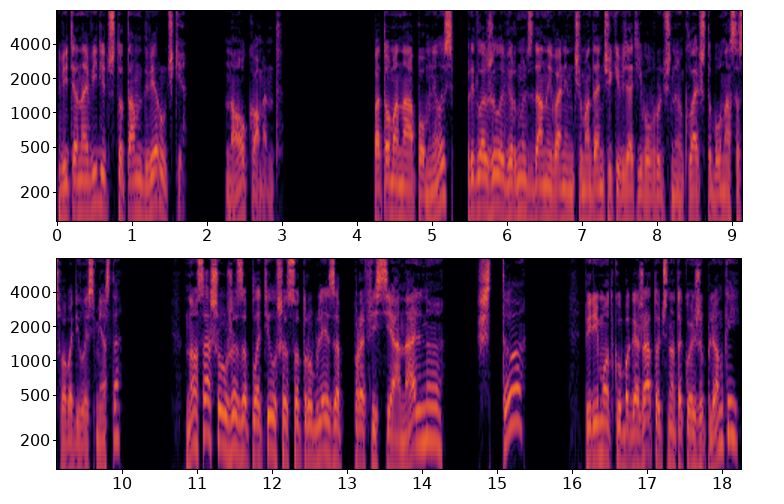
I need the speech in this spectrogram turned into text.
ведь она видит, что там две ручки. No comment. Потом она опомнилась, предложила вернуть сданный Ванин чемоданчик и взять его в ручную кладь, чтобы у нас освободилось место, но Саша уже заплатил 600 рублей за профессиональную... Что? Перемотку багажа точно такой же пленкой,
